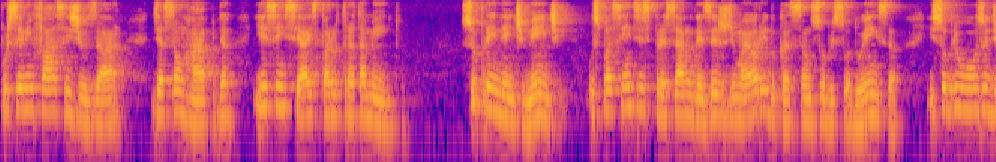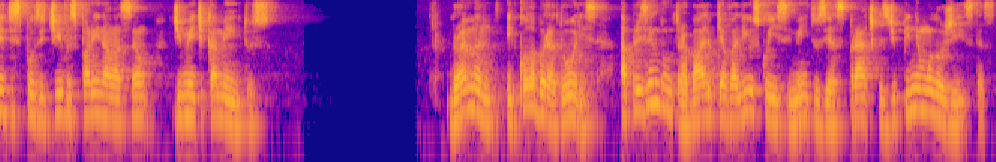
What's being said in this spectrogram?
por serem fáceis de usar, de ação rápida e essenciais para o tratamento. Surpreendentemente, os pacientes expressaram o desejo de maior educação sobre sua doença e sobre o uso de dispositivos para inalação de medicamentos. Brahman e colaboradores apresenta um trabalho que avalia os conhecimentos e as práticas de pneumologistas.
